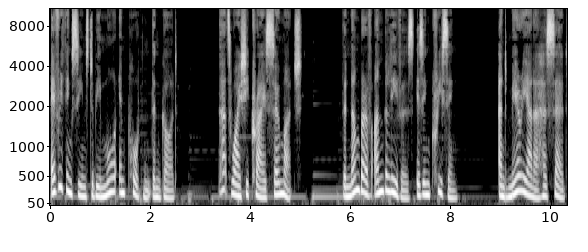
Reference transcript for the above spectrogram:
Everything seems to be more important than God. That's why she cries so much. The number of unbelievers is increasing. And Mirjana has said,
